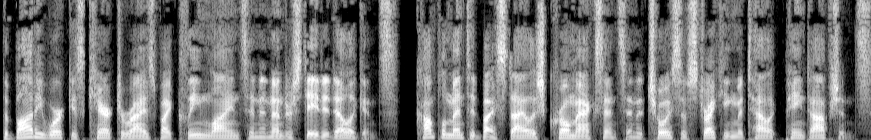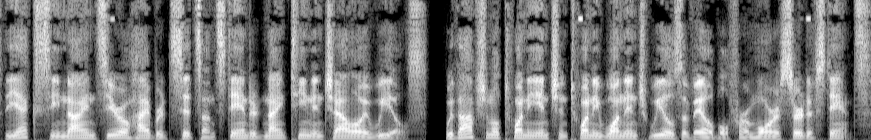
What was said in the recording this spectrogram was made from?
The bodywork is characterized by clean lines and an understated elegance, complemented by stylish chrome accents and a choice of striking metallic paint options. The XC90 Hybrid sits on standard 19-inch alloy wheels, with optional 20-inch and 21-inch wheels available for a more assertive stance.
